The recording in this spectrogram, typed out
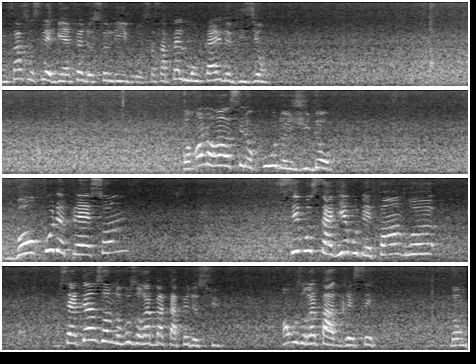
Donc ça, c'est aussi les bienfaits de ce livre. Ça s'appelle Mon cahier de vision. Donc on aura aussi le cours de judo. Beaucoup de personnes, si vous saviez vous défendre, certains hommes ne vous auraient pas tapé dessus. On ne vous aurait pas agressé. Donc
